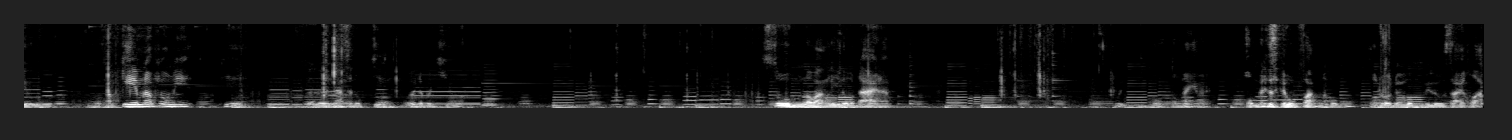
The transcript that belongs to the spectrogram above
อยู่สองสามเกมนะครับช่วงนี้ที่เออน่าสนุกจริงโอ้ยดับเบิลคิวซูมระหว่างรีโหลดได้นะครับอุ้ยโหตรงไหนวะผมไม่ใส่หูฟังนะผมขอโทษด้วยผมไม่รู้ซ้ายขวา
